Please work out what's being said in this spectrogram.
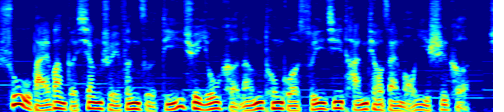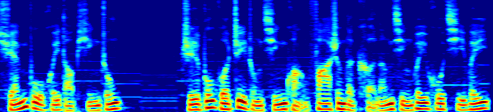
数百万个香水分子的确有可能通过随机弹跳，在某一时刻全部回到瓶中，只不过这种情况发生的可能性微乎其微。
